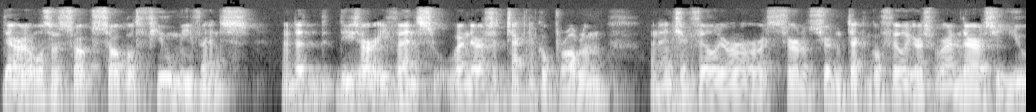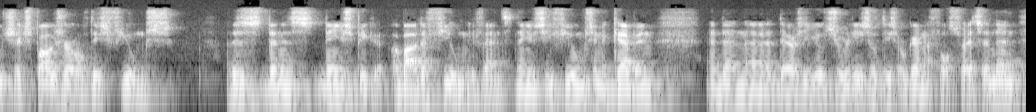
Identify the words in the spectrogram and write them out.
there are also so, so-called fume events, and that these are events when there's a technical problem an engine failure or of certain technical failures when there's a huge exposure of these fumes. And this is, then it's then you speak about a fume event. Then you see fumes in the cabin, and then uh, there's a huge release of these organophosphates. And then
